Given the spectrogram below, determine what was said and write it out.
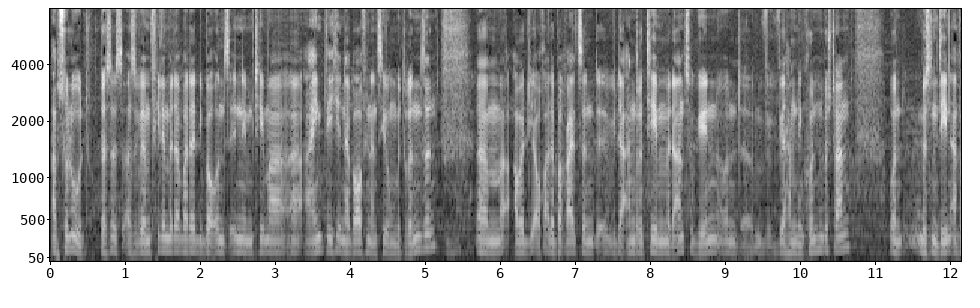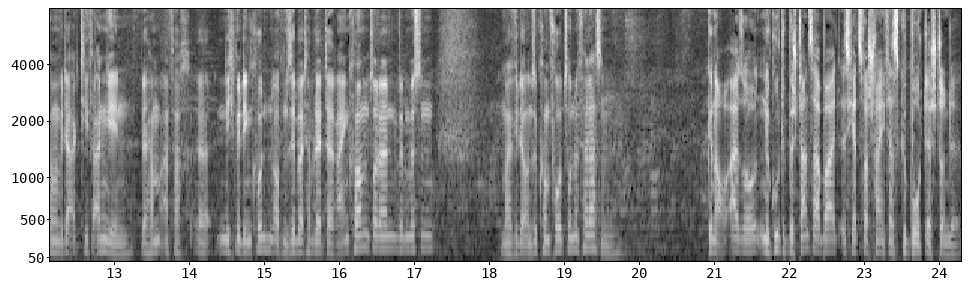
Absolut. Das ist, also wir haben viele Mitarbeiter, die bei uns in dem Thema äh, eigentlich in der Baufinanzierung mit drin sind, mhm. ähm, aber die auch alle bereit sind, äh, wieder andere Themen mit anzugehen. Und äh, wir haben den Kundenbestand und müssen den einfach mal wieder aktiv angehen. Wir haben einfach äh, nicht mit den Kunden auf dem Silbertablett da reinkommen, sondern wir müssen mal wieder unsere Komfortzone verlassen. Genau, also eine gute Bestandsarbeit ist jetzt wahrscheinlich das Gebot der Stunde.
